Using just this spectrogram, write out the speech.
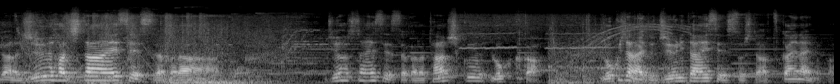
違うな。18ターン SS だから18ターン SS だから短縮6か。6じゃないと12ターン SS として扱えないのか。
